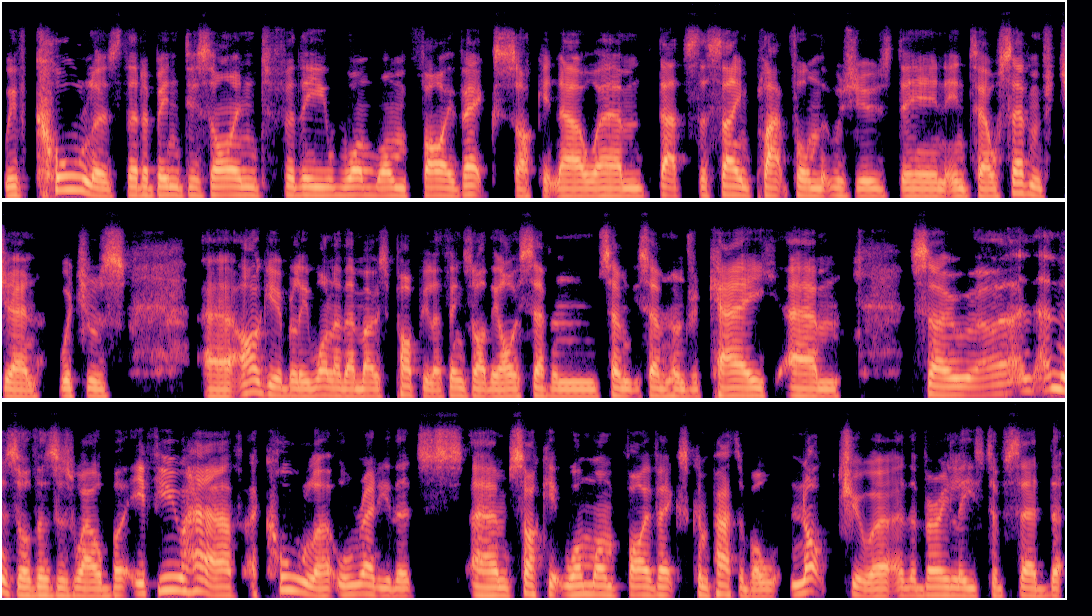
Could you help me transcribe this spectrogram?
with coolers that have been designed for the 115X socket. Now, um, that's the same platform that was used in Intel 7th Gen, which was uh, arguably one of their most popular things like the i7 7700K. Um, so, uh, and there's others as well. But if you have a cooler already that's um, socket 115X compatible, Noctua at the very least have said that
